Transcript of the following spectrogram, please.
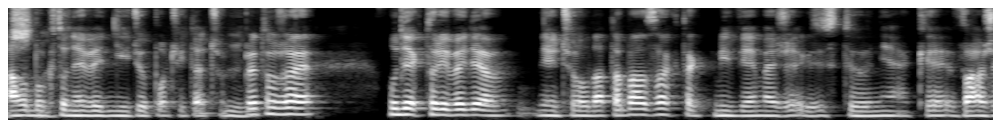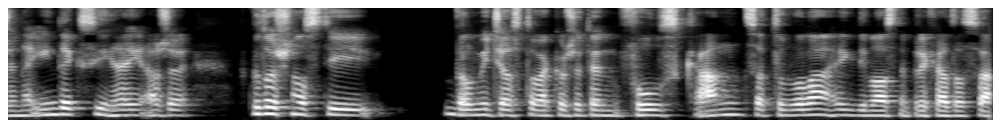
jasne. Alebo kto nevie nič o počítačoch. Mm. Pretože ľudia, ktorí vedia niečo o databázach, tak my vieme, že existujú nejaké vážené indexy hej, a že v skutočnosti veľmi často akože ten full scan sa to volá, hej, kde vlastne prechádza sa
